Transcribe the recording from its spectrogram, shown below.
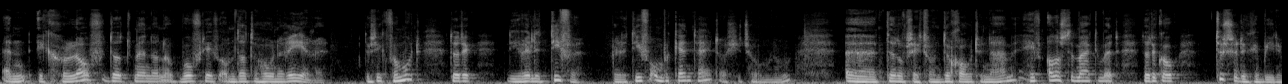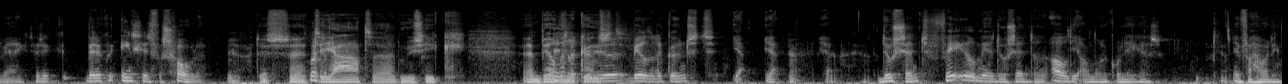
En ik geloof dat men dan ook behoefte heeft om dat te honoreren. Dus ik vermoed dat ik die relatieve, relatieve onbekendheid... als je het zo moet noemen... Uh, ten opzichte van de grote namen... heeft alles te maken met dat ik ook tussen de gebieden werk. Dus ik ben ook enigszins verscholen. Ja, dus uh, theater, muziek, beeldende kunst. Beeldende kunst, ja, ja, ja, ja. Docent, veel meer docent dan al die andere collega's. In verhouding.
